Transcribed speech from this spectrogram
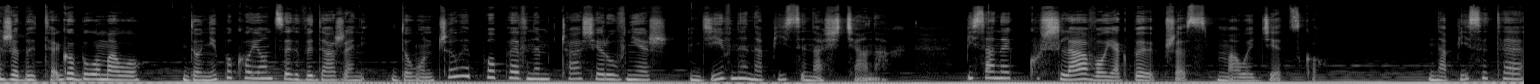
Żeby tego było mało, do niepokojących wydarzeń dołączyły po pewnym czasie również dziwne napisy na ścianach, pisane koślawo, jakby przez małe dziecko. Napisy te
